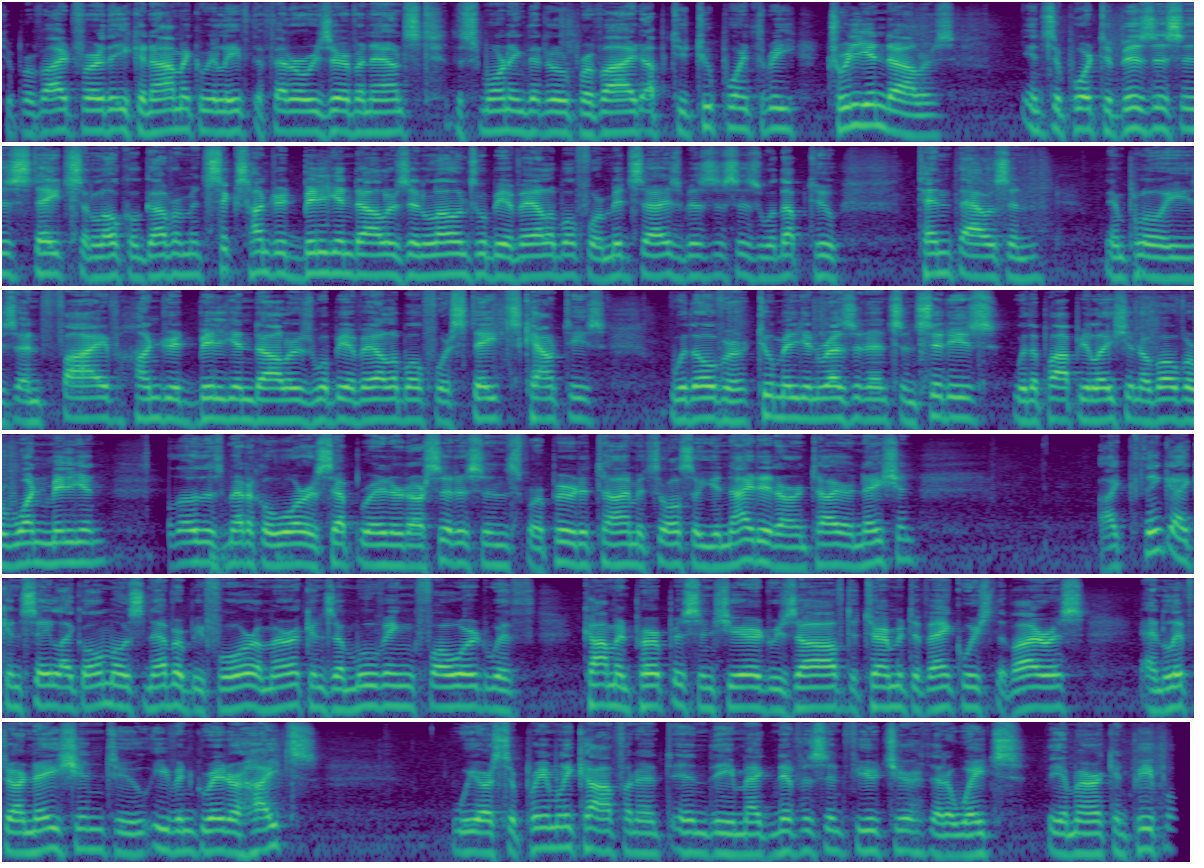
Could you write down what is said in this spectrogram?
To provide further economic relief, the Federal Reserve announced this morning that it will provide up to $2.3 trillion in support to businesses, states, and local governments. $600 billion in loans will be available for mid-sized businesses with up to 10,000 employees, and $500 billion will be available for states, counties with over 2 million residents, and cities with a population of over 1 million. Although this medical war has separated our citizens for a period of time, it's also united our entire nation. I think I can say, like almost never before, Americans are moving forward with common purpose and shared resolve, determined to vanquish the virus and lift our nation to even greater heights. We are supremely confident in the magnificent future that awaits the American people.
